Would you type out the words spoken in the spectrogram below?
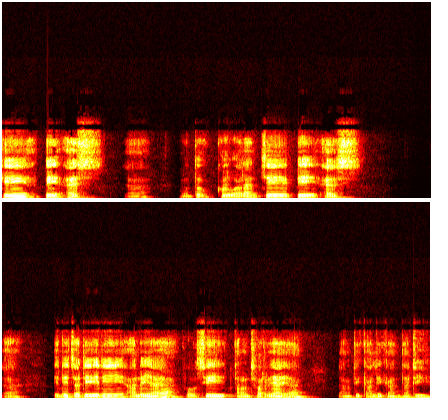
GBS ya untuk keluaran CBS ya Ini jadi ini anu ya, fungsi transfernya ya, yang dikalikan tadi.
